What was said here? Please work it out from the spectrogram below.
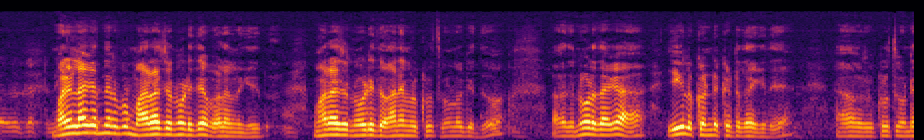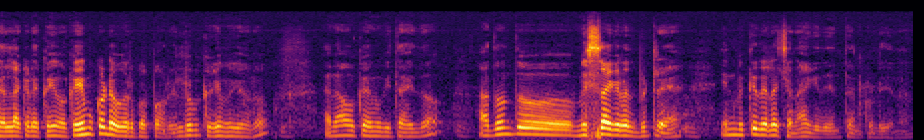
ಮರೆಯಲಾಗದ ನೆನಪು ಮಹಾರಾಜ ನೋಡಿದೆ ಭಾಳ ನನಗೆ ಇದು. ಮಹಾರಾಜ ನೋಡಿದ್ದು ಆನೆ ಮೇಲೆ ಕುಳಿತುಕೊಂಡು ಹೋಗಿದ್ದು. ಅದು ನೋಡಿದಾಗ ಈಗಲೂ ಕಣ್ಣು ಕಟ್ಟದಾಗಿದೆ. ಅವರು ಕುಳಿತುಕೊಂಡು ಎಲ್ಲ ಕಡೆ ಕೈ ಕೈ ಮುಕ್ಕೊಂಡೆ ಹೋಗೋರು ಪಾಪ ಅವರು. ಎಲ್ರಿಗೂ ಕೈ ಮುಗಿಯೋರು. ನಾವು ಕೈ ಮುಗಿತಾ ಇದ್ದೋ. ಅದೊಂದು ಮಿಸ್ ಆಗಿರೋದು ಬಿಟ್ಟರೆ ಇನ್ನು ಮಿಕ್ಕಿದೆಲ್ಲ ಚೆನ್ನಾಗಿದೆ ಅಂತ ಅಂದ್ಕೊಂಡಿದ್ದೀನಿ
